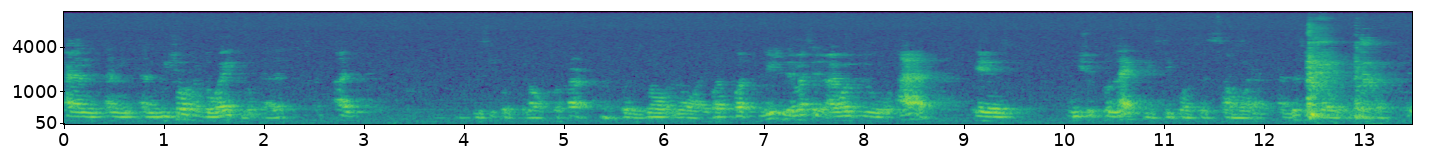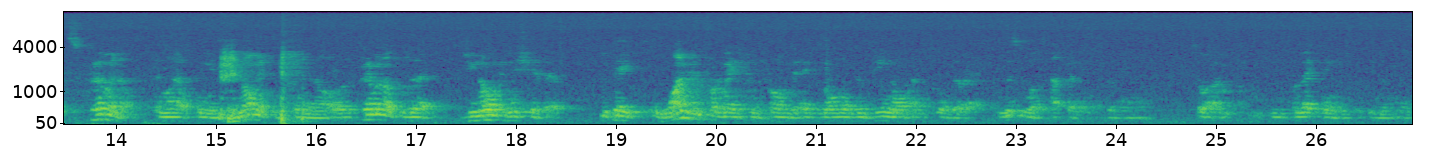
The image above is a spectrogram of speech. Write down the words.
and, and, and we showed her the way to look at it. I, the sequence belongs to her, so there's no, no way. But, but really the message I want to add is we should collect these sequences somewhere, and this is very. It's criminal, in my opinion, genomically criminal, or criminal to the Genome Initiative to take one information from the exome of the genome and throw the rest. And this is what's happening. So I'm, I'm collecting this information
